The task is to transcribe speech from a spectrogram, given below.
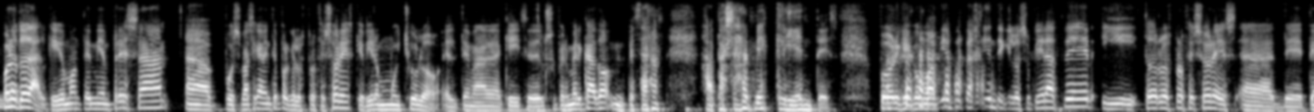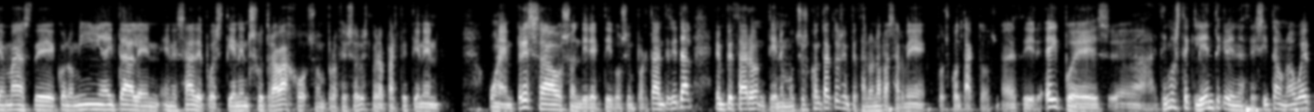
Bueno, total, que yo monté mi empresa, ah, pues básicamente porque los profesores que vieron muy chulo el tema que hice del supermercado, empezaron a pasarme clientes, porque como había poca gente que lo supiera hacer y todos los profesores eh, de temas de economía y tal en, en ESADE pues tienen su trabajo, son profesores, pero aparte tienen una empresa o son directivos importantes y tal, empezaron, tienen muchos contactos y empezaron a pasarme pues contactos, a decir, hey, pues eh, tengo este cliente que necesita una web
